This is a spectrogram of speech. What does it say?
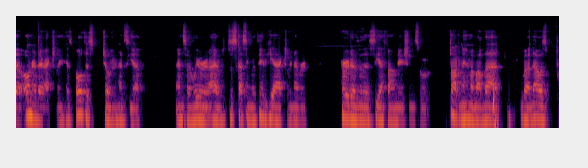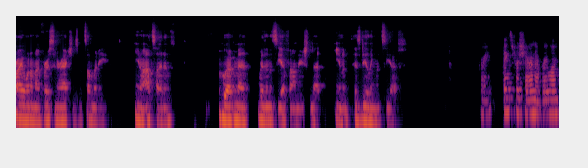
the owner there actually, his both his children had CF, and so we were. I was discussing with him. He actually never heard of the CF Foundation, so talking to him about that. But that was probably one of my first interactions with somebody, you know, outside of who I've met within the CF Foundation that you know is dealing with CF. Great, thanks for sharing, everyone.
